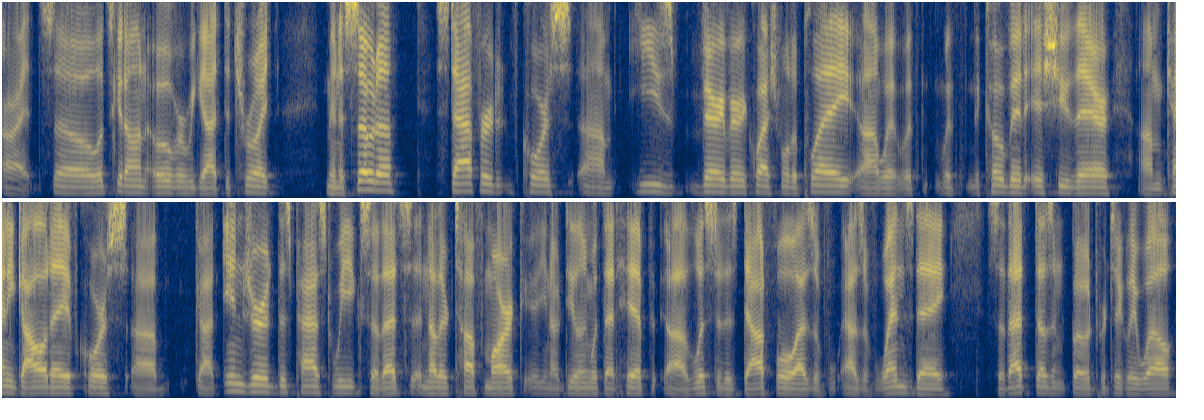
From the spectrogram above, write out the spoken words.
all right, so let's get on over. We got Detroit, Minnesota, Stafford. Of course, um, he's very very questionable to play uh, with, with with the COVID issue there. Um, Kenny Golladay, of course. Uh, Got injured this past week, so that's another tough mark. You know, dealing with that hip, uh, listed as doubtful as of as of Wednesday, so that doesn't bode particularly well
